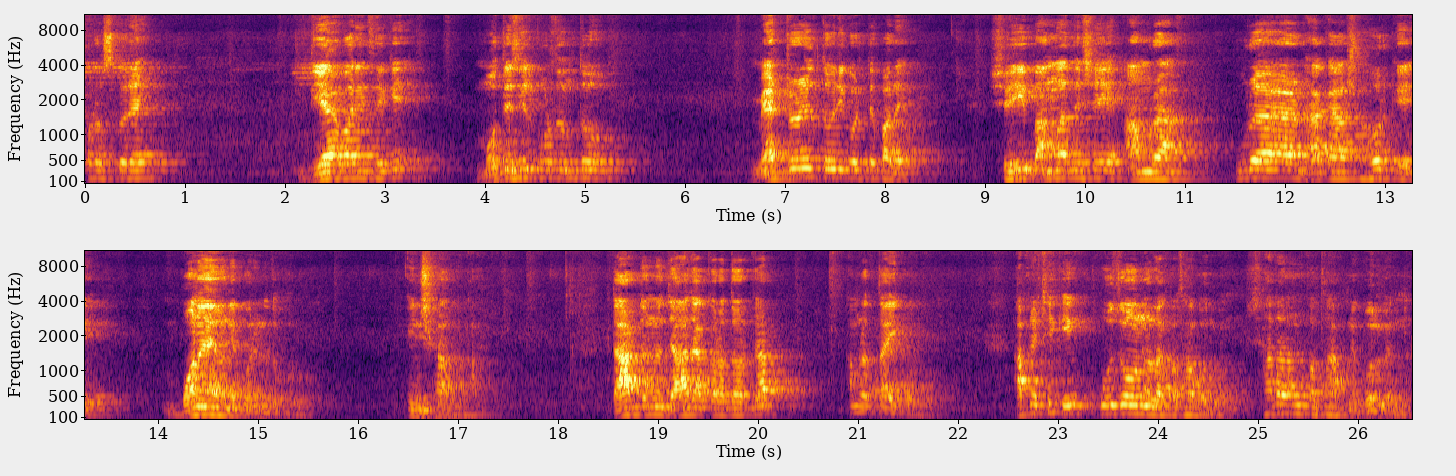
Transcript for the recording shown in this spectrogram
খরচ করে দিয়াবাড়ি থেকে মতিঝিল পর্যন্ত মেট্রো রেল তৈরি করতে পারে। সেই বাংলাদেশে আমরা পুরা ঢাকা শহরকে বনায়নে পরিণত করব, ইনশাআল্লাহ। তার জন্য যা যা করা দরকার আমরা তাই করব। আপনি ঠিকই ওজনওয়ালা কথা বলবেন, সাধারণ কথা আপনি বলবেন না।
